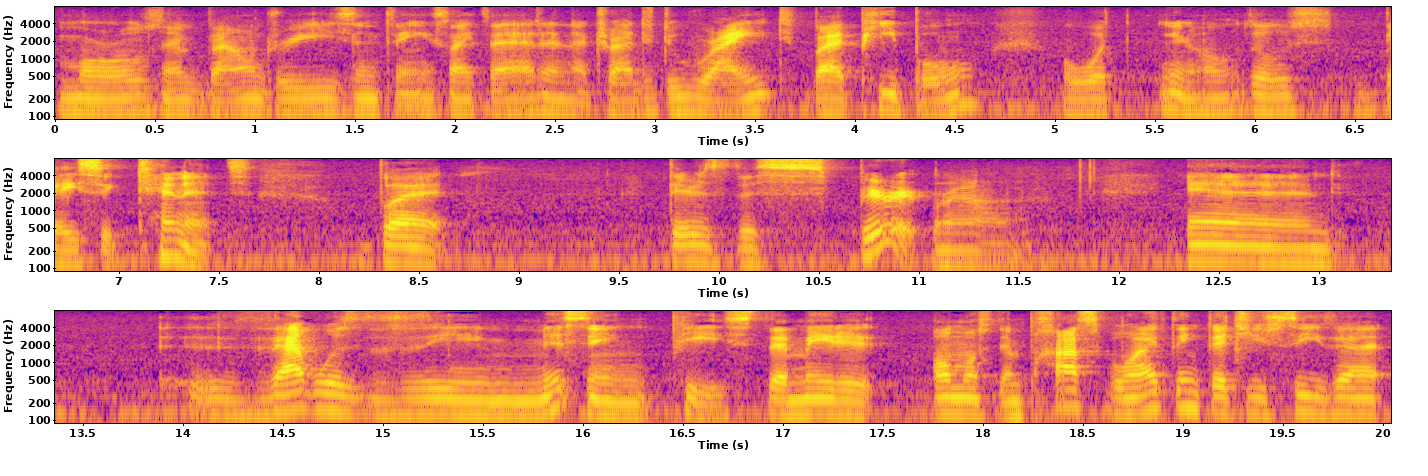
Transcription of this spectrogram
morals and boundaries and things like that and I tried to do right by people or what you know those basic tenets but there's the spirit realm and that was the missing piece that made it almost impossible. I think that you see that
